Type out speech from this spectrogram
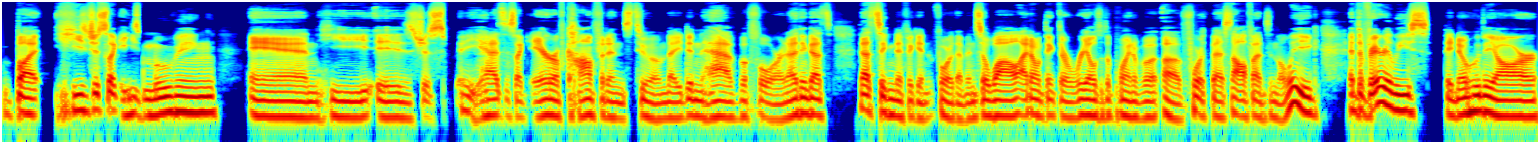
But he's just like, he's moving and he is just he has this like air of confidence to him that he didn't have before and i think that's that's significant for them and so while i don't think they're real to the point of a, a fourth best offense in the league at the very least they know who they are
